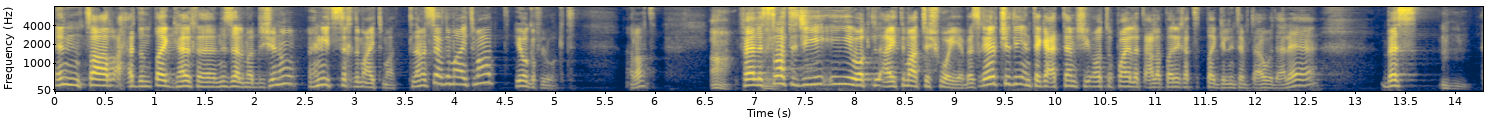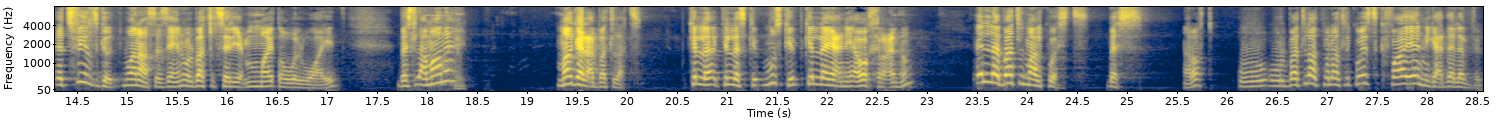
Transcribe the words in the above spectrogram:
إن صار أحد انطق health ه نزل ما أدري شنو هني تستخدم itemات لما تستخدم itemات يوقف الوقت. عرفت؟ آه فالاستراتيجي اي وقت ال itemات شوية. بس غير كذي أنت قاعد تمشي autopilot على طريقة الطق اللي أنت متعود عليها. بس أمم. it feels good وناسه زين وال battle سريع ما يطول وايد. بس الأمانة إيه. ما قاعد ألعب باتلات كله كله skip مو skip كله يعني أوخر عنهم. إلا battle مال quest بس. عرفت؟ والباتلات مالت ال quest كفاية إني قاعد ألفل.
